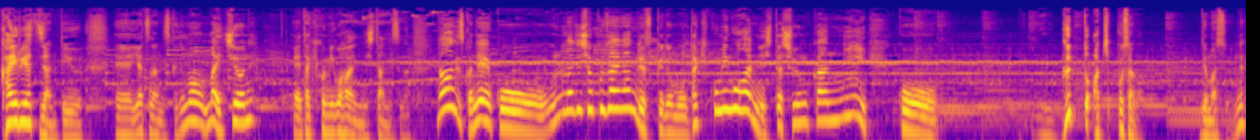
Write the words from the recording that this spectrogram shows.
買えるやつじゃんっていう、えーやつなんですけどもまあ一応ねえ炊き込みご飯にしたんですが。なんですかねこう同じ食材なんですけども炊き込みご飯にした瞬間にこうぐっと秋っぽさが出ますよね。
